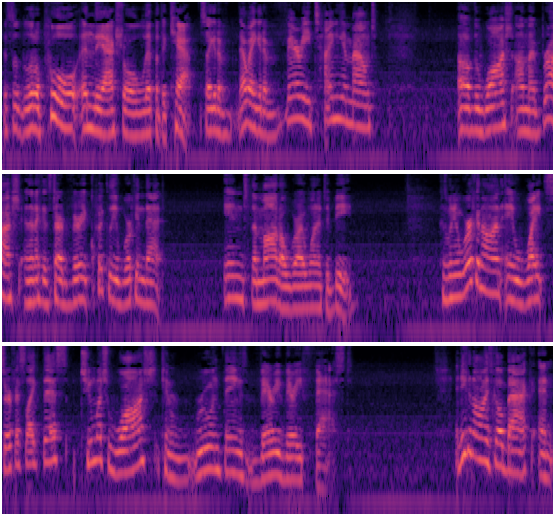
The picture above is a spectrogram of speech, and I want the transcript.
this little pool in the actual lip of the cap. So I get a that way I get a very tiny amount of the wash on my brush, and then I can start very quickly working that into the model where I want it to be. Because when you're working on a white surface like this, too much wash can ruin things very, very fast. And you can always go back and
